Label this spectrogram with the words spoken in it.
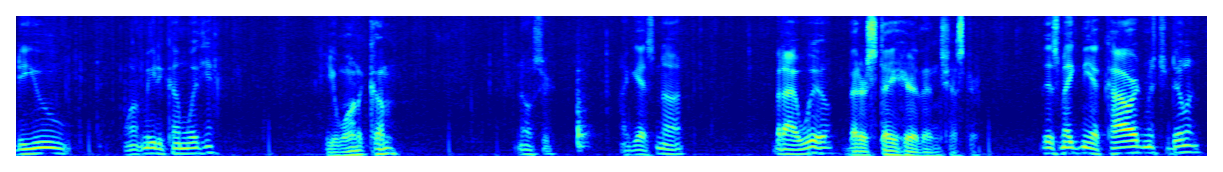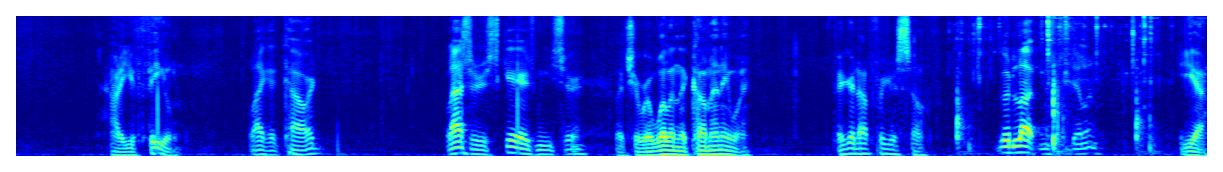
Do you want me to come with you? You want to come? No, sir. I guess not. But I will. Better stay here then, Chester. This make me a coward, Mr. Dillon? How do you feel? Like a coward. Lassiter scares me, sir. But you were willing to come anyway. Figure it out for yourself. Good luck, Mr. Dillon. Yeah.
